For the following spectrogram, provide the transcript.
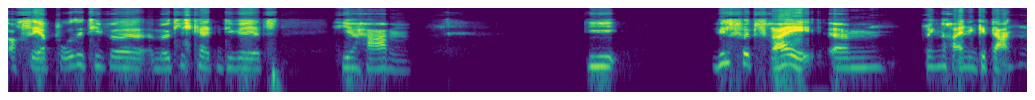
auch sehr positive Möglichkeiten, die wir jetzt hier haben. Die Wilfried Frei ähm, bringt noch einen Gedanken,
